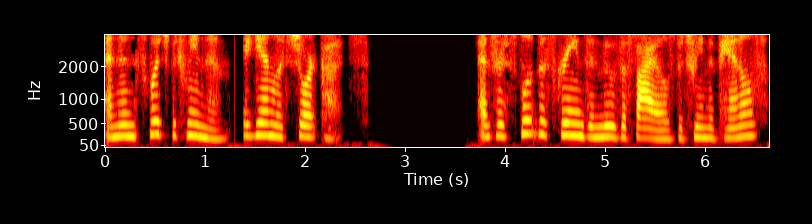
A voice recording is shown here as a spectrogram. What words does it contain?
and then switch between them, again with shortcuts. And for split the screens and move the files between the panels,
